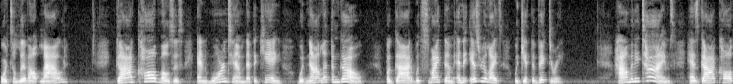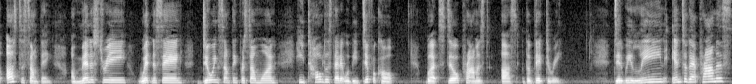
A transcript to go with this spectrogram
or to live out loud? God called Moses and warned him that the king would not let them go, but God would smite them and the Israelites would get the victory. How many times has God called us to something? A ministry, witnessing, doing something for someone. He told us that it would be difficult, but still promised us the victory. Did we lean into that promise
